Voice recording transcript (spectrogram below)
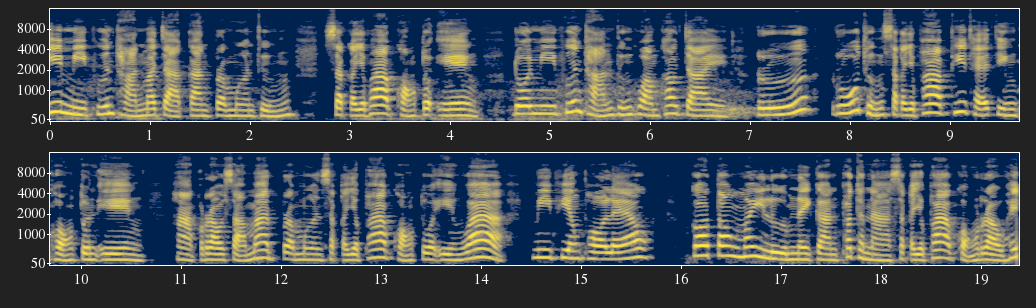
ที่มีพื้นฐานมาจากการประเมินถึงศักยภาพของตัวเอง โดยมีพื้นฐานถึงความเข้าใจ หรือรู้ถึงศักยภาพที่แท้จริงของตนเอง หากเราสามารถประเมินศักยภาพของตัวเองว่า มีเพียงพอแล้ว ก็ต้องไม่ลืมในการพัฒนาศักยภาพของเราให้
